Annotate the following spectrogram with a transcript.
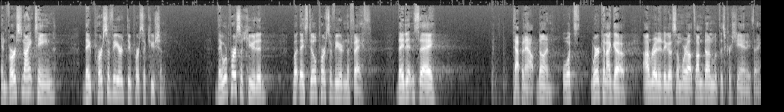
In verse 19, they persevered through persecution. They were persecuted, but they still persevered in the faith. They didn't say, tapping out, done. What's, where can I go? I'm ready to go somewhere else. I'm done with this Christianity thing.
